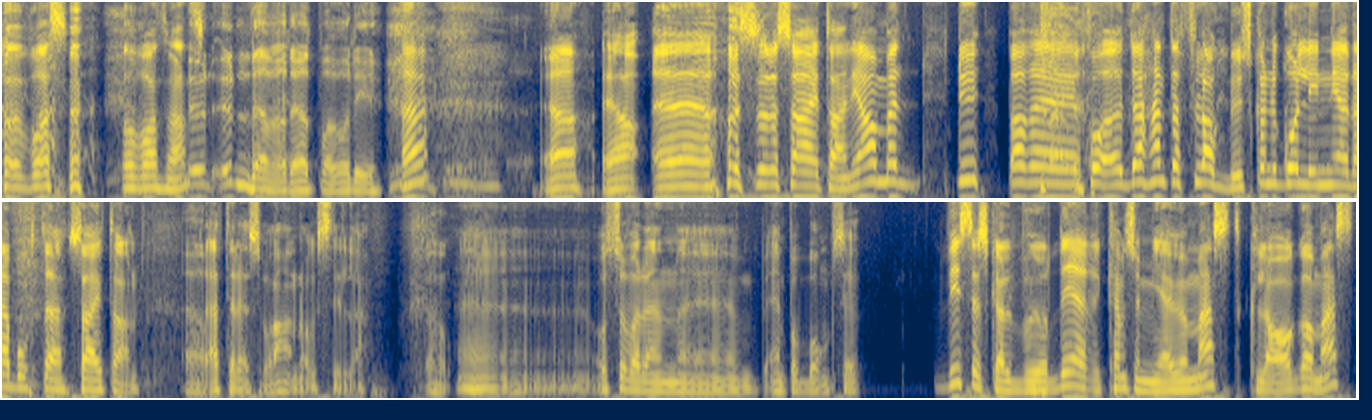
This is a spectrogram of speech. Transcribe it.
som helst? Undervurdert parodi. Hæ? Ja, ja. Uh, og så da sa jeg til han Ja, men du, bare få, da henter flagg, du, så kan du gå linja der borte, sa jeg til han. Ja. Etter det så var han òg stille. Ja. Eh, og så var det en, eh, en på bong. Så hvis jeg skal vurdere hvem som mjauer mest, klager mest,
